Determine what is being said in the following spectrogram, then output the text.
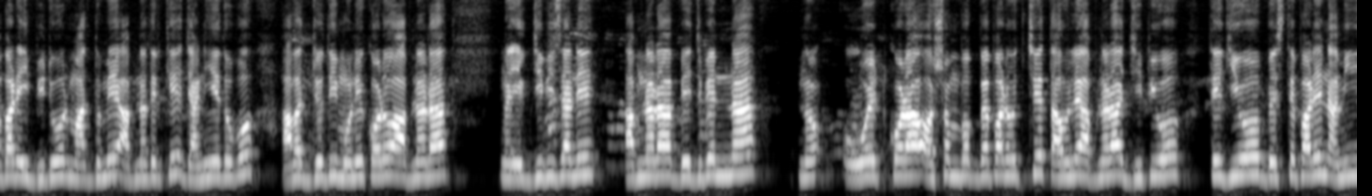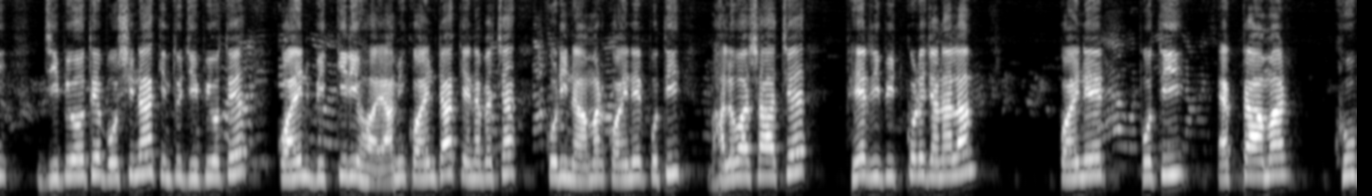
আবার এই ভিডিওর মাধ্যমে আপনাদেরকে জানিয়ে দেবো। আবার যদি মনে করো আপনারা এক্সিবিশানে আপনারা বেচবেন না ওয়েট করা অসম্ভব ব্যাপার হচ্ছে, তাহলে আপনারা জিপিওতে গিয়েও বেচতে পারেন। আমি জিপিওতে বসি না, কিন্তু জিপিওতে কয়েন বিক্রি হয়। আমি কয়েনটা কেনা বেচা করি না। আমার কয়েনের প্রতি ভালোবাসা আছে। ফের রিপিট করে জানালাম, কয়েনের প্রতি একটা আমার খুব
